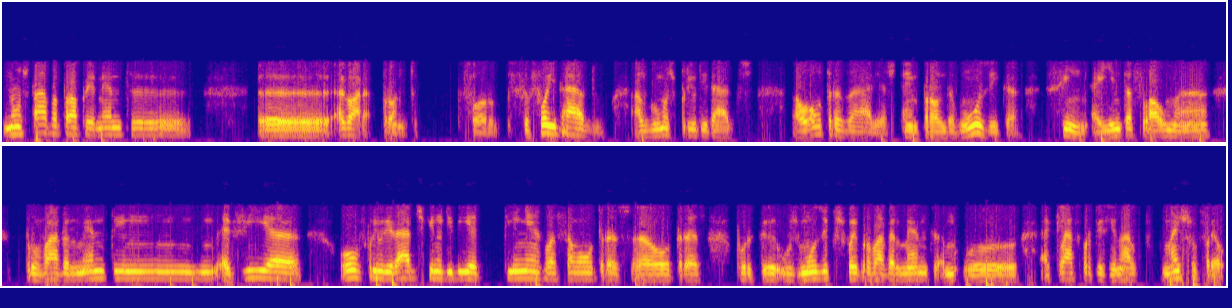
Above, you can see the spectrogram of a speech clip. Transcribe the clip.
não estava propriamente. Uh, agora, pronto, for, se foi dado algumas prioridades a outras áreas em prol da música, sim, a Intaflauma provavelmente hum, havia, houve prioridades que não devia tinha em relação a outras, a outras porque os músicos foi provavelmente uh, a classe profissional que mais sofreu.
